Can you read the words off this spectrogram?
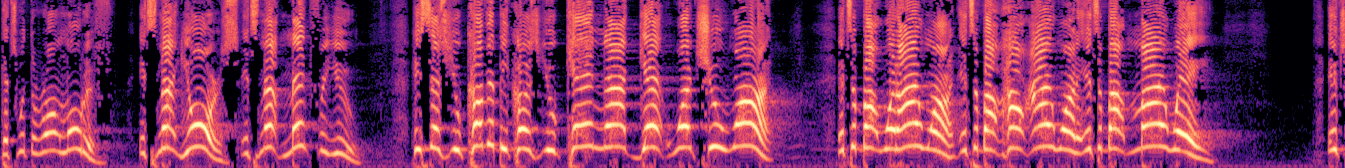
that's with the wrong motive. It's not yours, it's not meant for you. He says, You covet because you cannot get what you want. It's about what I want, it's about how I want it, it's about my way. It's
